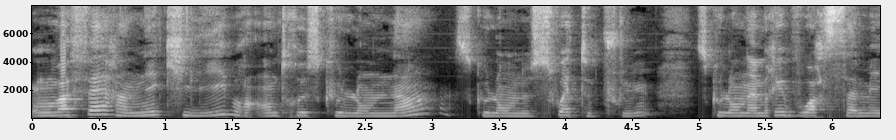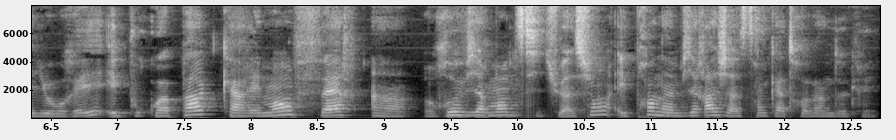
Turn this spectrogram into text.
on va faire un équilibre entre ce que l'on a, ce que l'on ne souhaite plus, ce que l'on aimerait voir s'améliorer et pourquoi pas carrément faire un revirement de situation et prendre un virage à 180 degrés.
